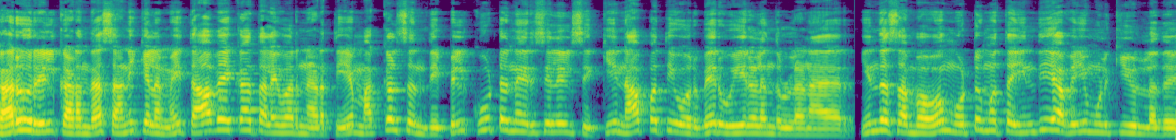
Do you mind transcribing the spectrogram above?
கரூரில் கடந்த சனிக்கிழமை தாவேகா தலைவர் நடத்திய மக்கள் சந்திப்பில் கூட்ட நெரிசலில் சிக்கி நாற்பத்தி ஒரு பேர் உயிரிழந்துள்ளனர். இந்த சம்பவம் ஒட்டுமொத்த இந்தியாவையும் முழுக்கியுள்ளது.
